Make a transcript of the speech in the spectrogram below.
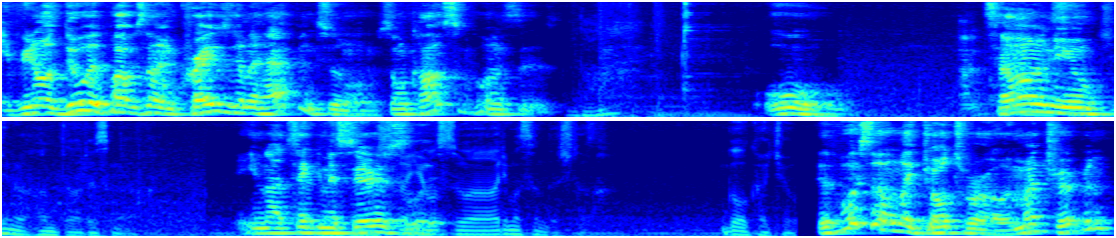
eh, If you don't do it, probably something crazy is gonna happen to him. Some consequences. Ooh, I'm telling そ you, っちのハンターですが you're not taking it した seriously. ゴー会長 His voice sounds like Jotaro. Am I tripping?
